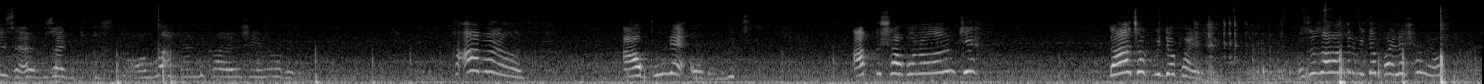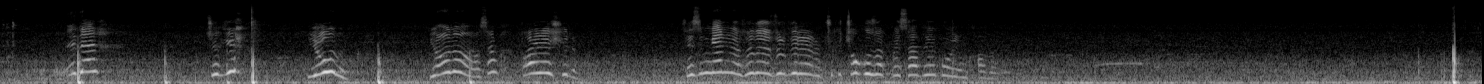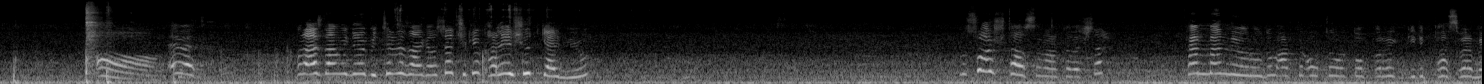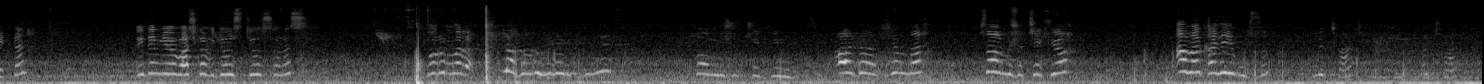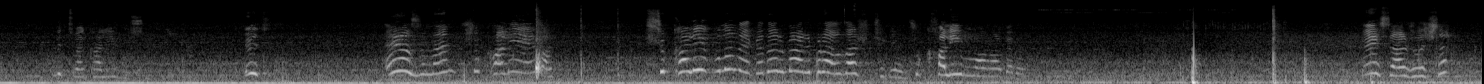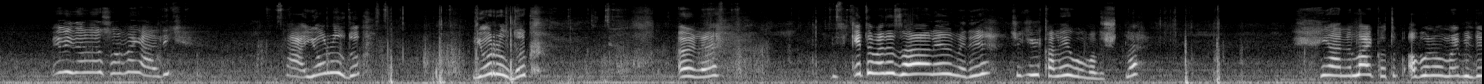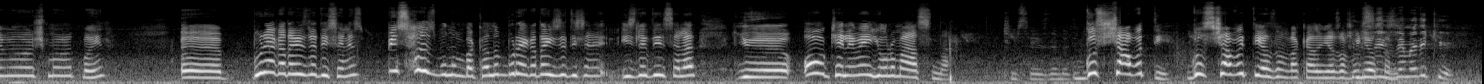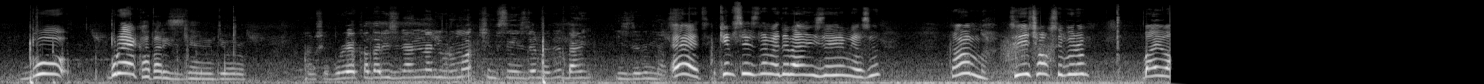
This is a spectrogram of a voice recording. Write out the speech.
Güzel, güzel tutuştu. Allah kendi kaya şeyimi vuruyor. Abone olun. Abone olun lütfen. 60 abone olalım ki daha çok video paylaşayım. Uzun zamandır video paylaşamıyorum. Neden? Çünkü yoğunum. Yoğun olmasam paylaşırım. Sesim gelmiyorsa da özür dilerim. Çünkü çok uzak mesafeye koydum kamerayı. Evet. Birazdan videoyu bitiririz arkadaşlar. Çünkü kaleye şut gelmiyor. Bu son şut alsın arkadaşlar. Hem ben de yoruldum artık o to- toplara gidip pas vermekten. Dediğim gibi başka video istiyorsanız yorumlara yazabilirsiniz. Son bir şut çekeyim gitsin. Arkadaşım da son bir şut çekiyor. Ama kaleyi bulsun. Lütfen. Lütfen. Lütfen kaleyi bulsun. Lütfen. En azından şu kaleye bak. Şu kaleyi bulana kadar bari biraz daha şut çekelim. Şu kaleyi bulana kadar. Neyse arkadaşlar. Bir videonun sonuna geldik. Ha yorulduk. Yorulduk. Öyle. Bisikletime de zarar gelmedi. Çünkü kaleyi bulmadı şutlar. Yani like atıp abone olmayı, bildirimleri açmayı unutmayın. Ee, buraya kadar izlediyseniz bir söz bulun bakalım. Buraya kadar izlediyseniz, izlediyseler ee, o kelimeyi yoruma yazsınlar. Kimse izlemedi. Gustavati. Gustavati yazın bakalım Kimse yazabiliyorsanız. izlemedi ki. Bu buraya kadar izlenir diyorum. Yani işte buraya kadar izleyenler yoruma kimse izlemedi. Ben izledim ya. Evet kimse izlemedi ben izledim yazın. Tamam mı? Sizi çok seviyorum. Bay bay.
